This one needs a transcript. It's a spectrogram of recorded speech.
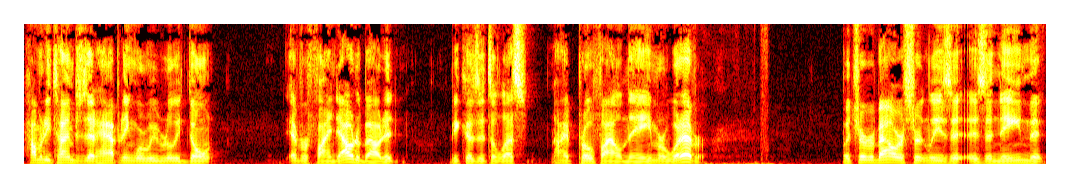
how many times is that happening where we really don't ever find out about it because it's a less high profile name or whatever? But Trevor Bauer certainly is a, is a name that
